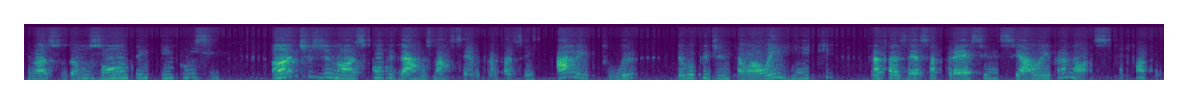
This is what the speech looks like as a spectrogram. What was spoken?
que nós estudamos ontem, inclusive. Antes de nós convidarmos Marcelo para fazer a leitura, eu vou pedir então ao Henrique para fazer essa prece inicial aí para nós. Por favor.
